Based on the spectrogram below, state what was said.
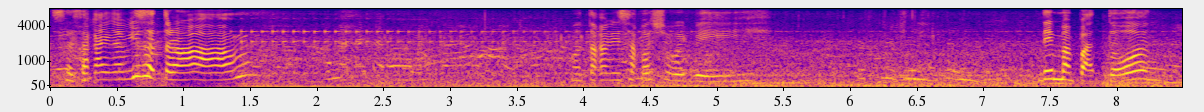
Sasakay kami sa tram. Punta kami sa Koshoy Bay. Hindi man pa doon.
